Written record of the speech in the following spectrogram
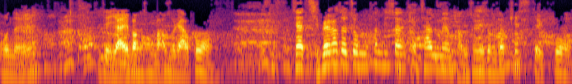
오늘 이제 야외 방송 마무리하고 제가 집에 가서 좀 컨디션 괜찮으면 방송을 좀 더 킬 수도 있고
